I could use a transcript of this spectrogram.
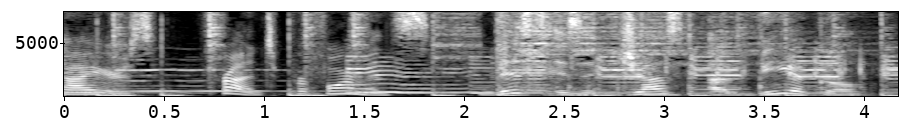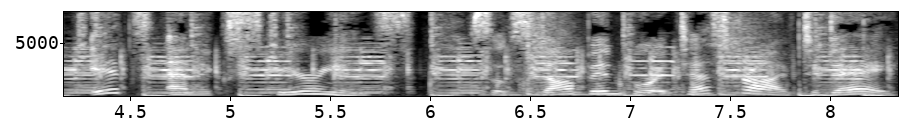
tires, front performance. This isn't just a vehicle, it's an experience. So stop in for a test drive today.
